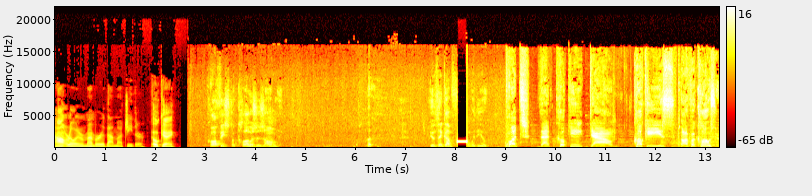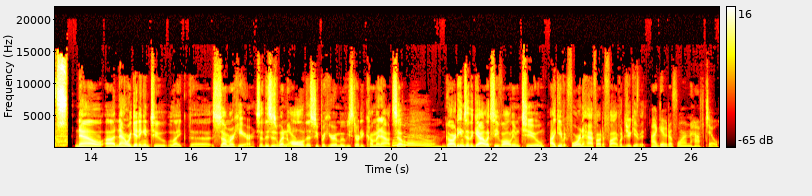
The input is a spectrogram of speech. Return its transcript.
I don't really remember it that much either. okay. Coffee's for closers only. you think I'm fing with you? Put that cookie down. Cookies are for closers. Now, uh, now we're getting into like the summer here. So this is when all of the superhero movies started coming out. So, Guardians of the Galaxy Volume Two, I gave it four and a half out of five. What did you give it? I gave it a four and a half too.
